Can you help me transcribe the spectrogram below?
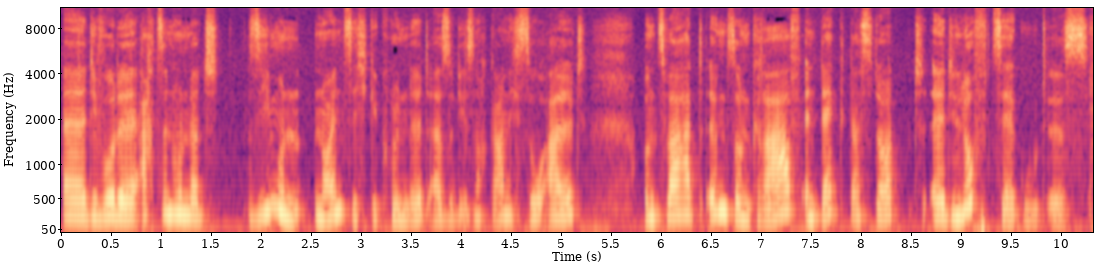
Äh, die wurde 1897 gegründet, also die ist noch gar nicht so alt. Und zwar hat irgend so ein Graf entdeckt, dass dort äh, die Luft sehr gut ist.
